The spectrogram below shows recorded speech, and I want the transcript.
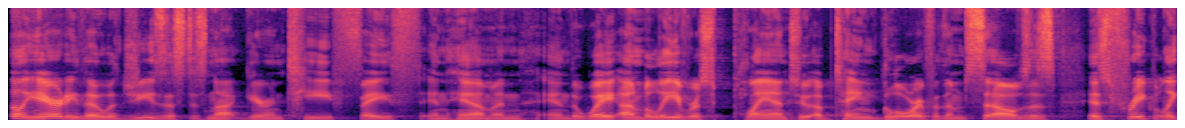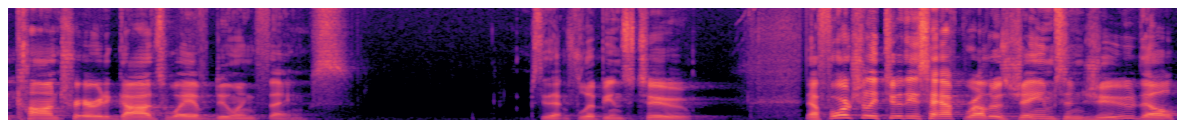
Familiarity, though, with Jesus does not guarantee faith in him. And, and the way unbelievers plan to obtain glory for themselves is, is frequently contrary to God's way of doing things. See that in Philippians 2. Now, fortunately, two of these half brothers, James and Jude, they'll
